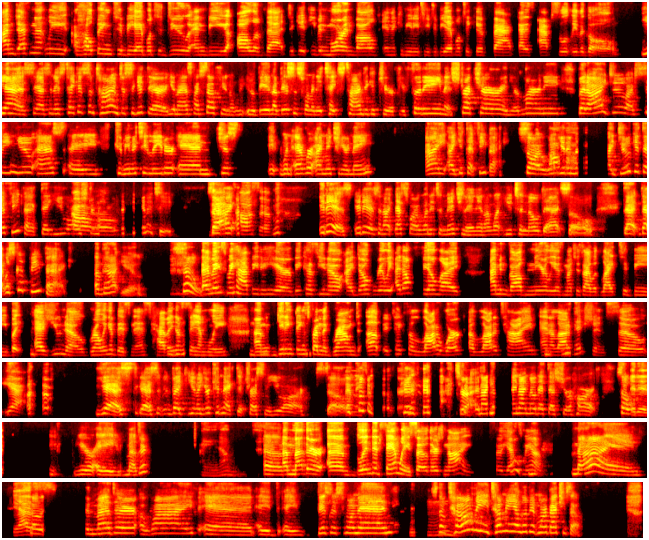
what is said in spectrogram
I'm definitely hoping to be able to do and be all of that, to get even more involved in the community, to be able to give back. That is absolutely the goal. Yes, yes, and it's taken some time just to get there. You know, as myself, you know, you know, being a businesswoman, it takes time to get your your footing and structure and your learning. But I do. I've seen you as a community leader, and just it, whenever I mention your name, I I get that feedback. So I want oh. you to know I do get that feedback that you are oh, instrumental in the community. So that's I, awesome. It is, it is, and I, that's why I wanted to mention it, and I want you to know that. So that that was good feedback about you. So that makes me happy to hear because you know I don't really, I don't feel like I'm involved nearly as much as I would like to be. But as you know, growing a business, having mm-hmm. a family, um, mm-hmm. getting things from the ground up, it takes a lot of work, a lot of time, and a lot of mm-hmm. patience. So, yeah. yes, yes. But you know, you're connected. Trust me, you are. So that makes me good. that's right. And I know, and I know that that's your heart. So it is. You're a mother. I am. Um, a mother, um, blended family. So there's nine. So yes, oh, ma'am. Nine. Yes. So a mother, a wife, and a, a businesswoman. Mm-hmm. So tell me, tell me a little bit more about yourself.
